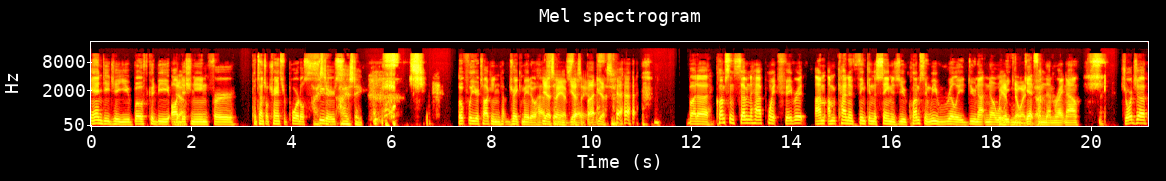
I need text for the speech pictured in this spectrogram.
and DJU both could be Yeah. auditioning for potential transfer portal State, suitors. Ohio State. Hopefully, you're talking Drake to Ohio Yes, I State am. Yes, I am. but- Yes. but uh, Clemson seven and a half point favorite. I'm I'm kind of thinking the same as you. Clemson, we really do not know what We we, can no get from them right now. Georgia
